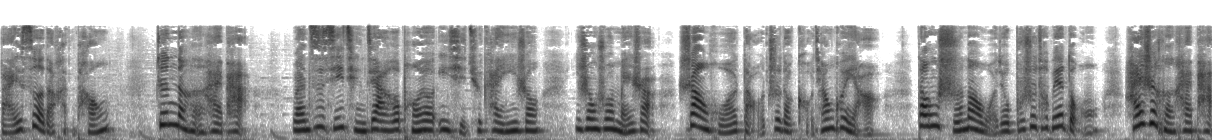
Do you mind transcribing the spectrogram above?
白色的很疼，真的很害怕。晚自习请假和朋友一起去看医生，医生说没事儿，上火导致的口腔溃疡。当时呢，我就不是特别懂，还是很害怕。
